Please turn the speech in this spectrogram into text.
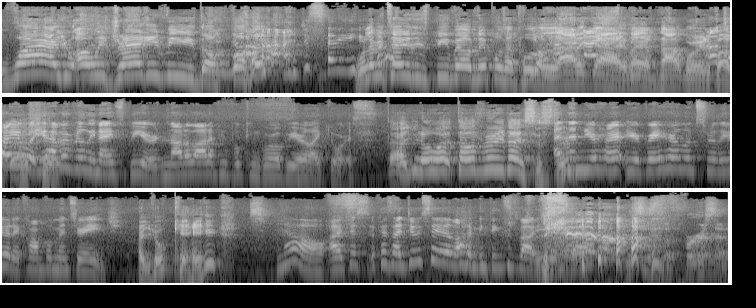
Why are you always dragging me? The fuck? I just said it. Well, let me tell you, these female nipples have pulled You a have lot a of nice guys. I am not worried I'll about tell that you what, shit. you have a really nice beard. Not a lot of people can grow a beard like yours. Ah, you know what? That was very nice, sister. And then your hair, your gray hair looks really good. It complements your age. Are you okay? No, I just because I do say a lot of mean things about you. So. This is the first and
